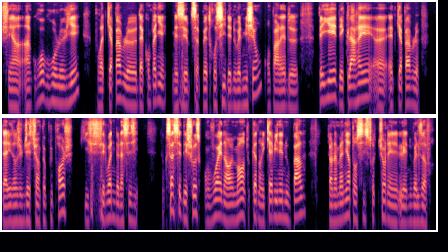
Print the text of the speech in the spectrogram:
c'est un, un, gros gros levier pour être capable d'accompagner. Mais ça peut être aussi des nouvelles missions. On parlait de payer, déclarer, euh, être capable d'aller dans une gestion un peu plus proche qui s'éloigne de la saisie. Donc ça, c'est des choses qu'on voit énormément, en tout cas dans les cabinets nous parlent, dans la manière dont s'ils structurent les, les nouvelles offres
